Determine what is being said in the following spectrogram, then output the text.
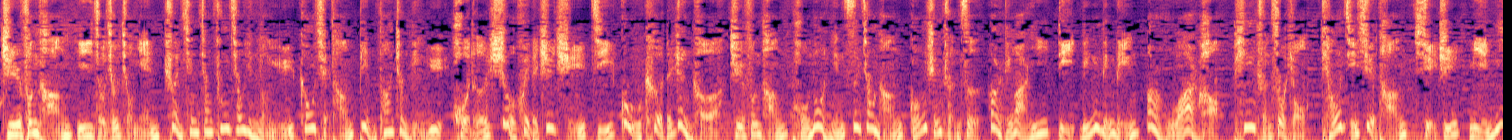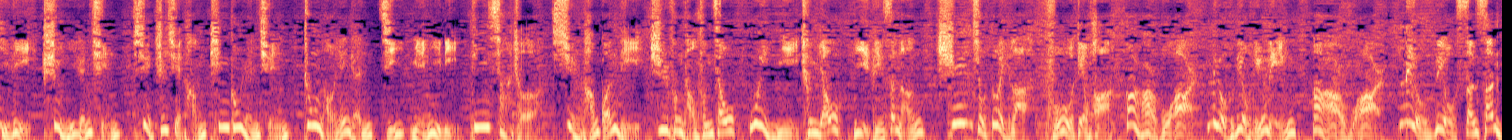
知蜂堂一九九九年率先将蜂胶应用于高血糖并发症领域，获得社会的支持及顾客的认可。知蜂堂普诺宁斯胶囊广审准字二零二一第零零零二五二号，批准作用：调节血糖、血脂、免疫力。适宜人群：血脂、血糖偏高人群、中老年人及免疫力低下者。血糖管理，知蜂堂蜂胶为你撑腰，一品三能，吃就对了。服务电话：二二五二六六零零二二五二六六三三。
